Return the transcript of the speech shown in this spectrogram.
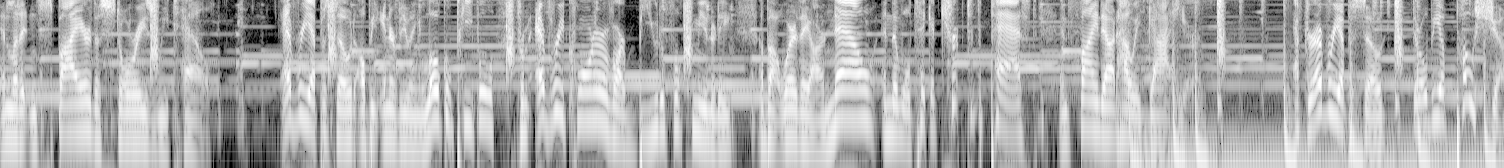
and let it inspire the stories we tell. Every episode, I'll be interviewing local people from every corner of our beautiful community about where they are now, and then we'll take a trip to the past and find out how we got here. After every episode, there will be a post show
